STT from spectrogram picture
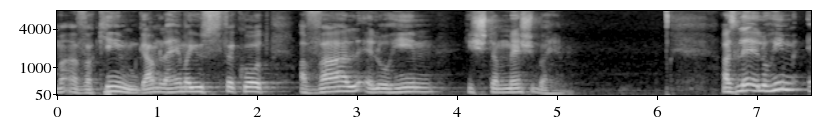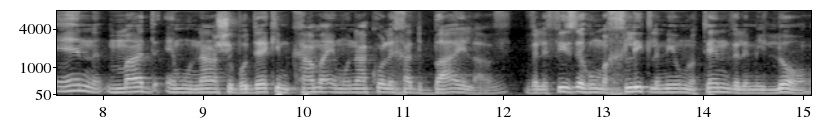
מאבקים, גם להם היו ספקות, אבל אלוהים השתמש בהם. אז לאלוהים אין מד אמונה שבודק עם כמה אמונה כל אחד בא אליו, ולפי זה הוא מחליט למי הוא נותן ולמי לא,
